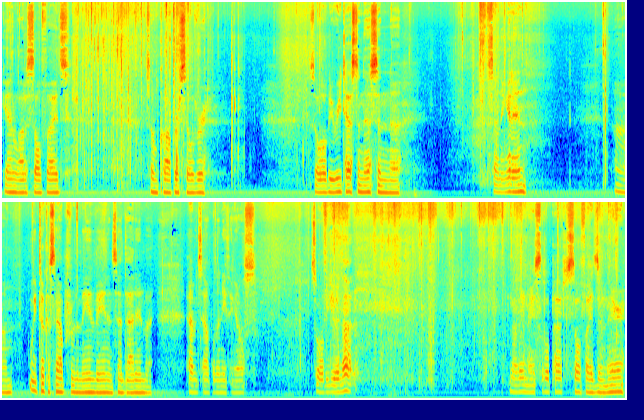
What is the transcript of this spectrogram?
Again, a lot of sulfides, some copper, silver. So I'll be retesting this and uh, sending it in. Um, we took a sample from the main vein and sent that in, but haven't sampled anything else. So I'll be doing that. Another nice little patch of sulfides in there.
